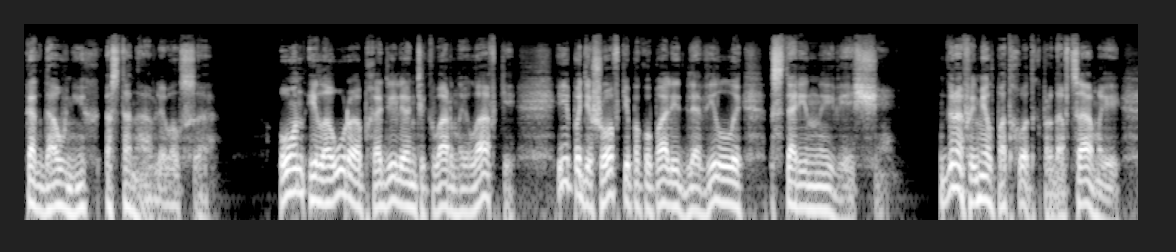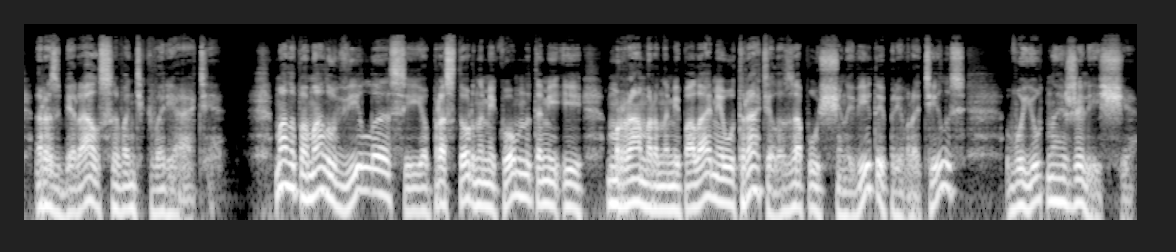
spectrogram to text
когда у них останавливался. Он и Лаура обходили антикварные лавки и по дешевке покупали для виллы старинные вещи. Граф имел подход к продавцам и разбирался в антиквариате. Мало-помалу вилла с ее просторными комнатами и мраморными полами утратила запущенный вид и превратилась в уютное жилище.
